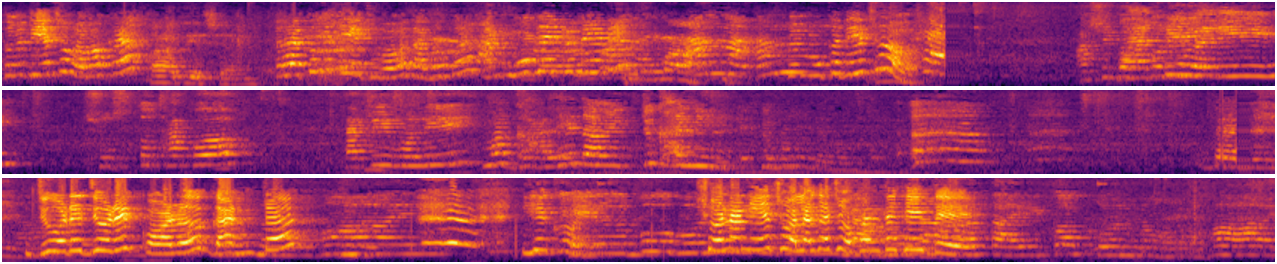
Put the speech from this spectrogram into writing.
তুমি দিয়েছ বাবাকে হ্যাঁ দিয়েছি হ্যাঁ তুমি দিয়েছ বাবা দাদুকে আমি মুখে একটু দিয়ে দিই। তুমি মুখে দিয়েছ? আশীর্বাদ করি হোলি সুস্থ থাকো। হ্যাপি হোলি আমার গালে দাও একটুখানি। জোরে জোরে করো গানটা। ইয়ে কই সোনা নিয়ে চলে গেছে ওখান থেকেই দে। হয়।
